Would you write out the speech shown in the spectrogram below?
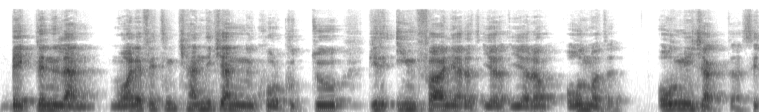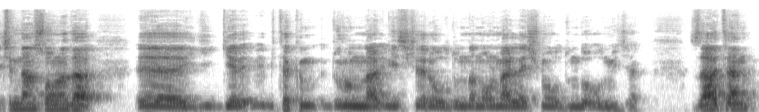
beklenilen, muhalefetin kendi kendini korkuttuğu bir infial yara, yara, yara olmadı. Olmayacak da. Seçimden sonra da e, gere, bir takım durumlar, ilişkiler olduğunda, normalleşme olduğunda olmayacak. Zaten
